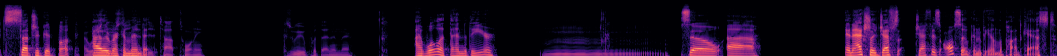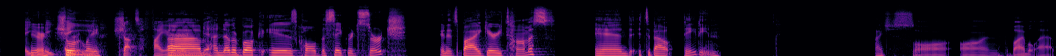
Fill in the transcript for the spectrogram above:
it's such a good book I highly recommend it top twenty, because we would put that in there. i will at the end of the year Mm. So, uh, and actually, Jeff's Jeff is also going to be on the podcast. Here, shortly. shots fired. Um, another book is called The Sacred Search, and it's by Gary Thomas. and it's about dating. I just saw on the Bible app.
